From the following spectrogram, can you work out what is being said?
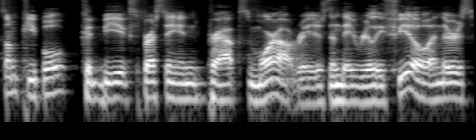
some people could be expressing perhaps more outrage than they really feel. And there's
